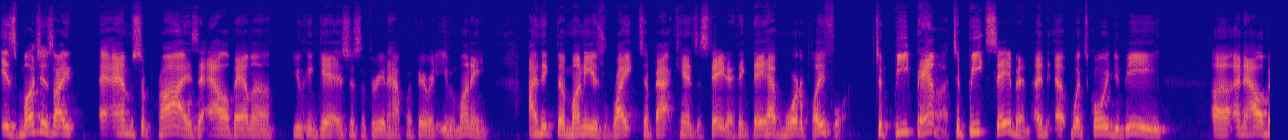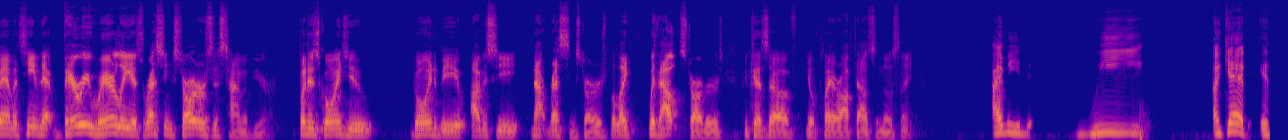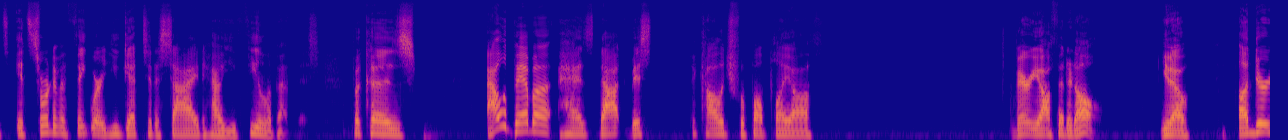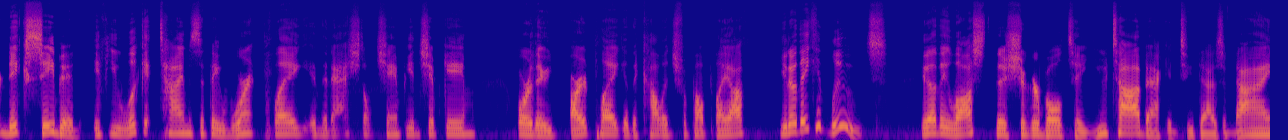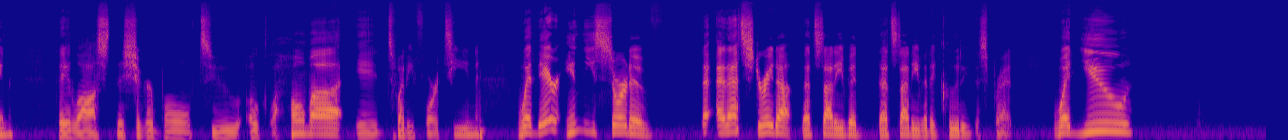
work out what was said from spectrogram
As much as I am surprised that Alabama you can get is just a three and a half point favorite, even money, I think the money is right to back Kansas State. I think they have more to play for to beat Bama, to beat Saban, and uh, what's going to be uh, an Alabama team that very rarely is resting starters this time of year, but is going to going to be obviously not resting starters, but like without starters because of you know player opt outs and those things. I mean, we again, it's it's sort of a thing where you get to decide how you feel about this because Alabama has not missed the college football playoff very often at all. You know, under Nick Saban, if you look at times that they weren't playing in the national championship game or they aren't playing in the college football playoff, you know, they could lose. You know, they lost the Sugar Bowl to Utah back in 2009. They lost the Sugar Bowl to Oklahoma in 2014. When they're in these sort of and that's straight up. That's not even that's not even including the spread. When you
